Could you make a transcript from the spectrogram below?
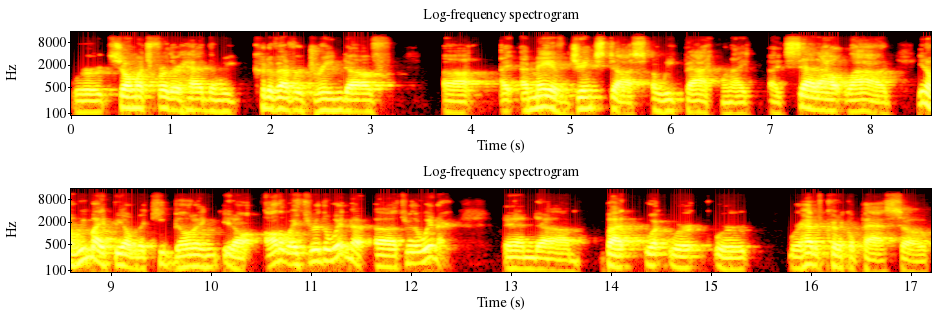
we're so much further ahead than we could have ever dreamed of. Uh, I, I, may have jinxed us a week back when I, I said out loud, you know, we might be able to keep building, you know, all the way through the winter, uh, through the winter. And, um, but what we're, we're, we're ahead of critical pass So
